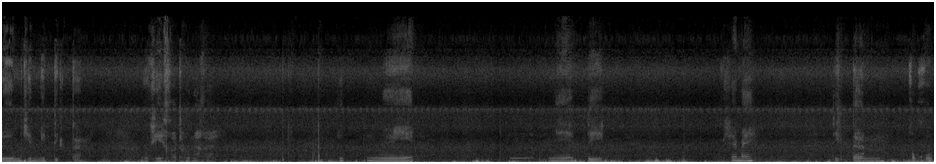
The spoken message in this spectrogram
ลืมเขียนเมตริกตัน โอเค ขอโทษนะคะ เมตรเมตริกใช่ไหม ติดตันขอบคุณ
